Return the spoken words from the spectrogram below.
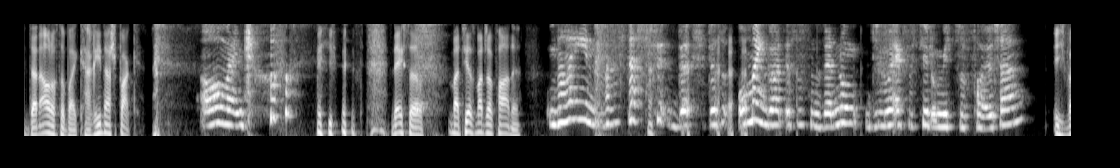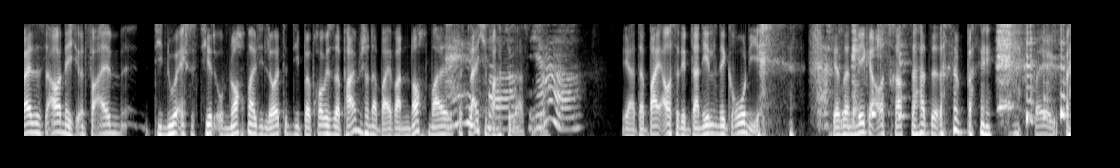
Dann auch noch dabei, Karina Spack. Oh mein Gott. Nächster, Matthias Mangiapane. Nein, was ist das? Das, das? Oh mein Gott, ist es eine Sendung, die nur existiert, um mich zu foltern? Ich weiß es auch nicht. Und vor allem, die nur existiert, um nochmal die Leute, die bei Promis der Palme schon dabei waren, nochmal das Gleiche machen zu lassen. So. Ja. Ja, dabei außerdem Daniele Negroni, der seinen mega Ausraster hatte bei, bei, bei,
